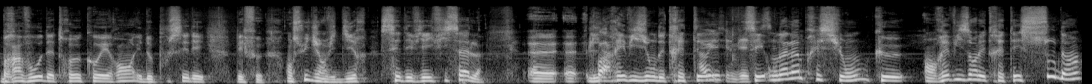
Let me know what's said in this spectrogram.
bravo d'être cohérent et de pousser les, les feux. Ensuite, j'ai envie de dire, c'est des vieilles ficelles. Euh, euh, la révision des traités, Ah oui, c'est on a l'impression que en révisant les traités, soudain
